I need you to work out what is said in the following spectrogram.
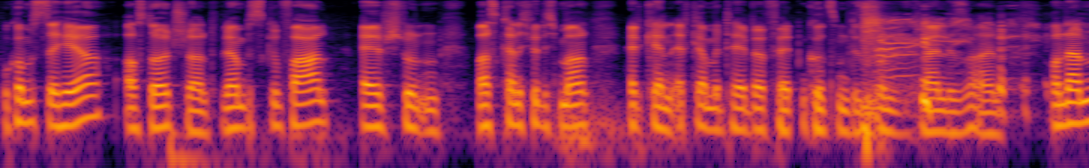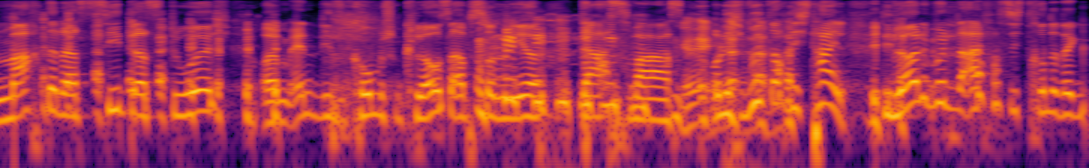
wo kommst du her? Aus Deutschland. Wie lange bist du gefahren? Elf Stunden. Was kann ich für dich machen? Hätte gerne Edgar mit Taper fett, einen kurzen und einen kleinen Design. Und dann macht er das, zieht das durch und am Ende diese komischen Close-Ups von mir, das war's. Und ich würde auch nicht teilen. Die Leute würden einfach sich drunter denken,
